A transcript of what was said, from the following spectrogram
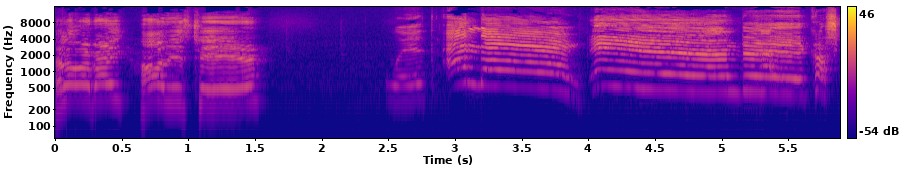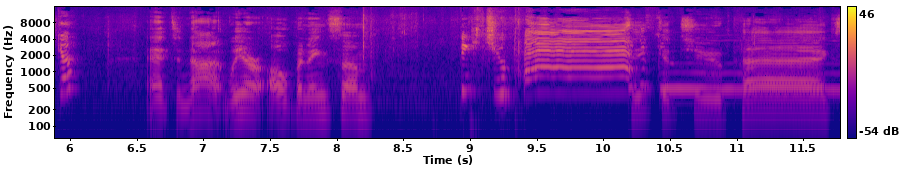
Hello everybody, Hobbyist here. With Andy! And uh, Koshka. And tonight we are opening some Pikachu packs. Pikachu packs.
